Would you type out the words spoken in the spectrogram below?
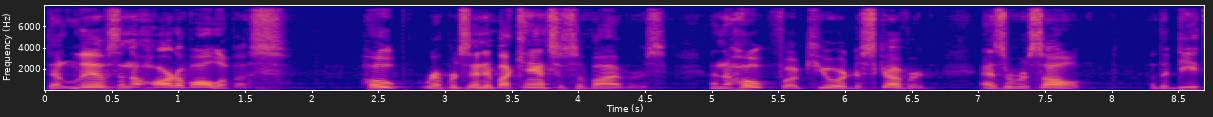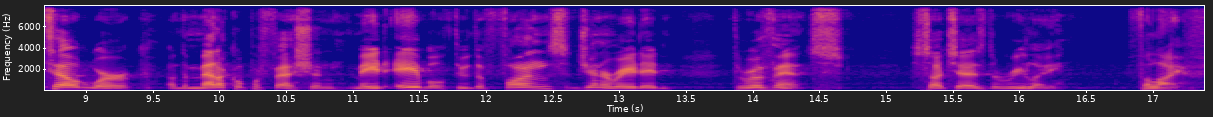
that lives in the heart of all of us. Hope represented by cancer survivors, and the hope for a cure discovered as a result of the detailed work of the medical profession made able through the funds generated through events such as the Relay for Life.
